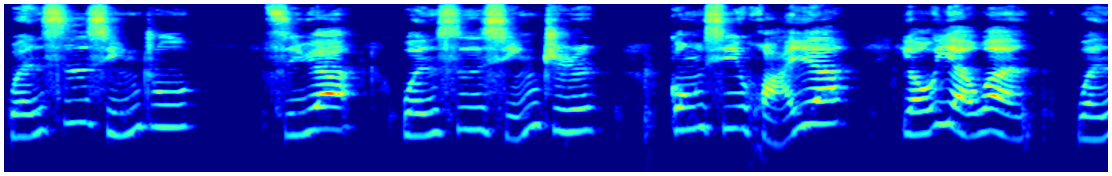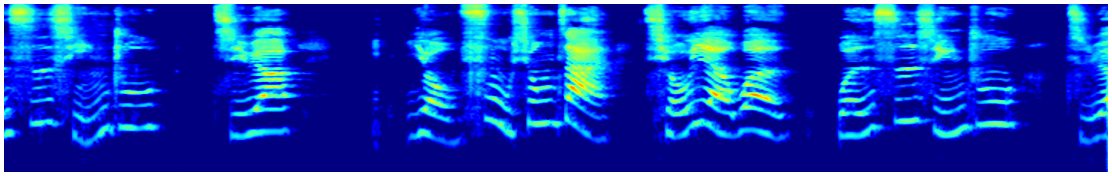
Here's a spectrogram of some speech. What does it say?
闻斯行诸？”子曰：“闻斯行之。”公西华曰：“有也。”问：“闻斯行诸？”子曰：“有父兄在，求也。”问：“闻斯行诸？”子曰：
